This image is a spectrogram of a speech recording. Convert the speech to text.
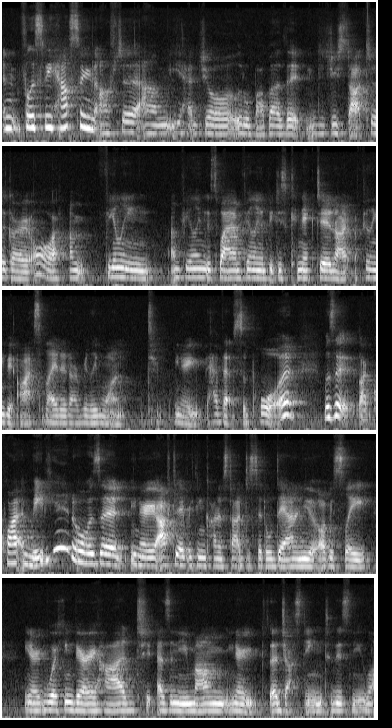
And Felicity, how soon after um, you had your little bubba that did you start to go, oh, I'm feeling, I'm feeling this way. I'm feeling a bit disconnected. I'm feeling a bit isolated. I really want to, you know, have that support. Was it like quite immediate, or was it, you know, after everything kind of started to settle down and you're obviously, you know, working very hard to, as a new mum, you know, adjusting to this new life?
